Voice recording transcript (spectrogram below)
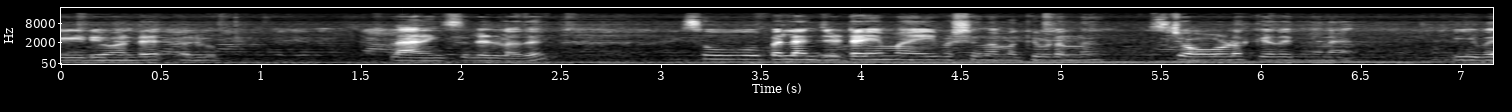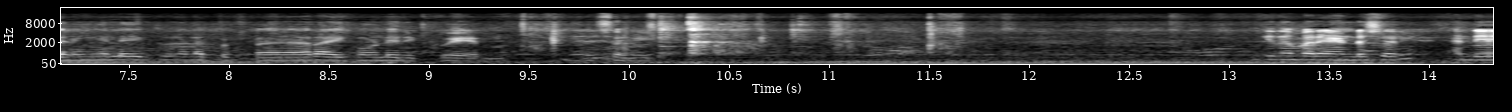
വീഡിയോന്റെ ഒരു പ്ലാനിങ്സിലുള്ളത് സോ ഇപ്പോൾ ലഞ്ച് ടൈം ആയി പക്ഷെ നമുക്ക് ഇവിടെ നിന്ന് സ്റ്റോളൊക്കെ ഇതിങ്ങനെ ഈവനിങ്ങിലേക്ക് ഇങ്ങനെ പ്രിപ്പയർ ആയിക്കൊണ്ടിരിക്കുകയായിരുന്നു ശരി. എനിക്കിതാ പറയണ്ട ശരി. എന്റെ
